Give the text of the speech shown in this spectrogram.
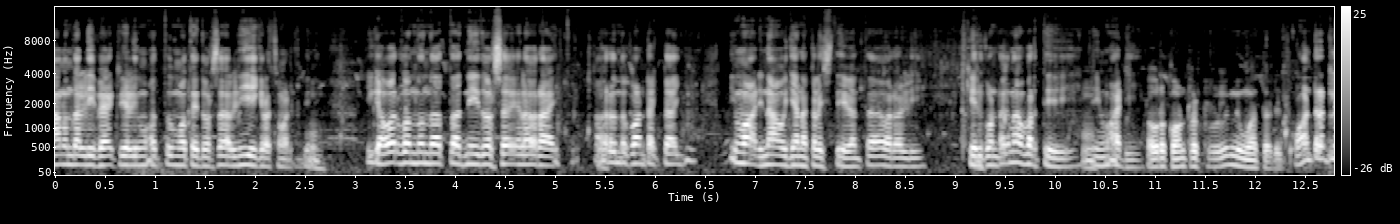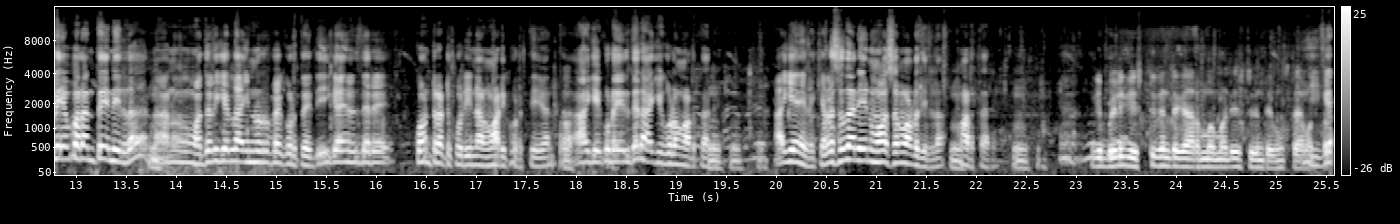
ನಾನೊಂದು ಅಲ್ಲಿ ಫ್ಯಾಕ್ಟ್ರಿಯಲ್ಲಿ ಮೂವತ್ತು ಮೂವತ್ತೈದು ವರ್ಷ ಅಲ್ಲಿ ಹೀಗೆ ಕೆಲಸ ಮಾಡ್ತಿದ್ದೀನಿ. ಈಗ ಅವರು ಬಂದೊಂದು ಹತ್ತು ಹದಿನೈದು ವರ್ಷ ಎಲ್ಲವರ ಆಯಿತು ಅವರೊಂದು ಕಾಂಟ್ಯಾಕ್ಟ್ ಆಗಿ ನೀವು ಮಾಡಿ ನಾವು ಜನ ಕಳಿಸ್ತೇವೆ ಅಂತ ಅವರಲ್ಲಿ ಕೇಳಿಕೊಂಡಾಗ ನಾವು ಬರ್ತೇವೆ. ನೀವು ಮಾಡಿ. ಅವರ ಕಾಂಟ್ರಾಕ್ಟರಲ್ಲಿ ನೀವು ಮಾತಾಡಿದ್ದು. ಕಾಂಟ್ರಾಕ್ಟ್ ಲೇಬರ್ ಅಂತ ಏನಿಲ್ಲ. ನಾನು ಮೊದಲಿಗೆಲ್ಲ ಐನೂರು ರೂಪಾಯಿ ಕೊಡ್ತಾ ಇದ್ದೆ ಈಗ ಹೇಳಿದರೆ ಕಾಂಟ್ರಾಕ್ಟ್ ಕೊಡಿ ನಾವು ಮಾಡಿ ಕೊಡ್ತೇವೆ ಅಂತ. ಹಾಗೆ ಕೂಡ ಹೇಳಿದರೆ ಹಾಗೆ ಕೂಡ ಮಾಡ್ತಾರೆ. ಹಾಗೇನಿಲ್ಲ. ಕೆಲಸದಲ್ಲಿ ಏನು ಮೋಸ ಮಾಡೋದಿಲ್ಲ. ಮಾಡ್ತಾರೆ. ಈಗ ಬೆಳಿಗ್ಗೆ ಎಷ್ಟು ಗಂಟೆಗೆ ಆರಂಭ ಮಾಡಿ ಎಷ್ಟು ಗಂಟೆಗೆ ಮುಕ್ತಾಯ ಈಗ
